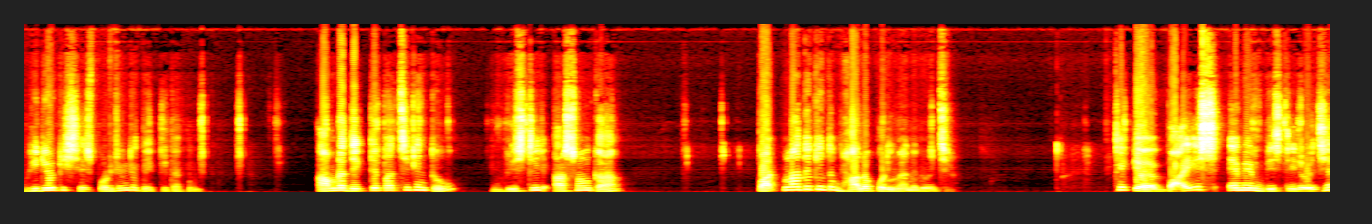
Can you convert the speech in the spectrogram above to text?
ভিডিওটি শেষ পর্যন্ত দেখতে থাকুন। আমরা দেখতে পাচ্ছি কিন্তু বৃষ্টির আশঙ্কা পাটনাতে কিন্তু ভালো পরিমাণে রয়েছে। ঠিক বাইশ এম এম বৃষ্টি রয়েছে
